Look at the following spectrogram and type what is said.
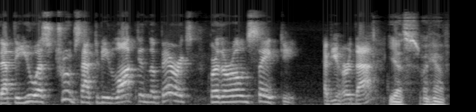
that the U.S. troops have to be locked in the barracks for their own safety. Have you heard that? Yes, I have.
